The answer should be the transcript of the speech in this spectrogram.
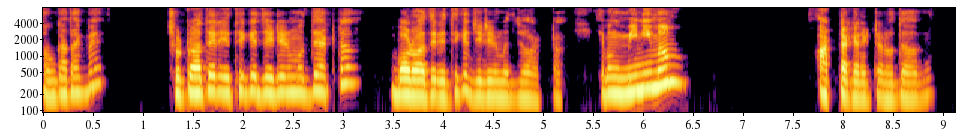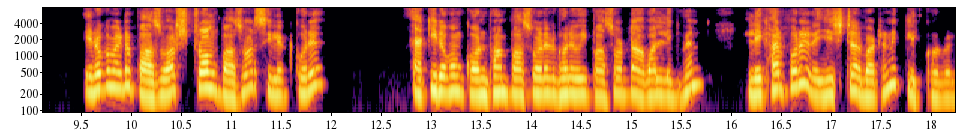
সংখ্যা থাকবে। ছোট হাতের এ থেকে জেডের মধ্যে একটা, বড় হাতের এ থেকে জেডের মধ্যেও একটা এবং মিনিমাম আটটা ক্যারেক্টার হতে হবে। এরকম একটা পাসওয়ার্ড স্ট্রং পাসওয়ার্ড সিলেক্ট করে একই রকম কনফার্ম পাসওয়ার্ডের ঘরে ওই পাসওয়ার্ডটা আবার লিখবেন। লেখার পরে রেজিস্টার বাটনে ক্লিক করবেন।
